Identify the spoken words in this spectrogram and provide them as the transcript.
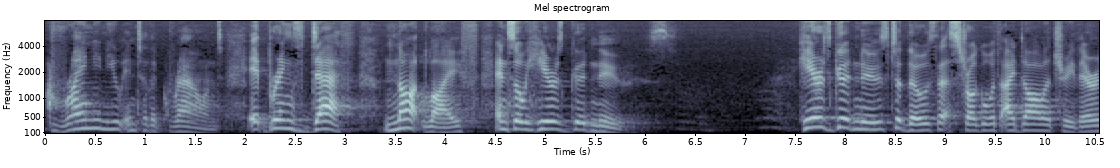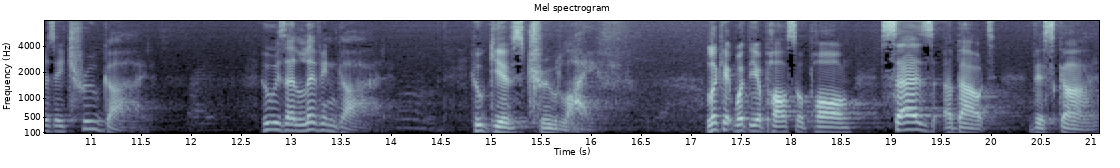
grinding you into the ground. It brings death, not life. And so here's good news. Here's good news to those that struggle with idolatry. There is a true God who is a living God who gives true life. Look at what the Apostle Paul says about this God.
